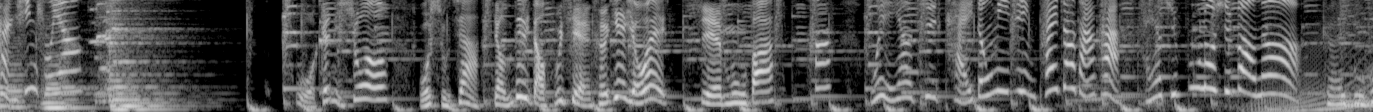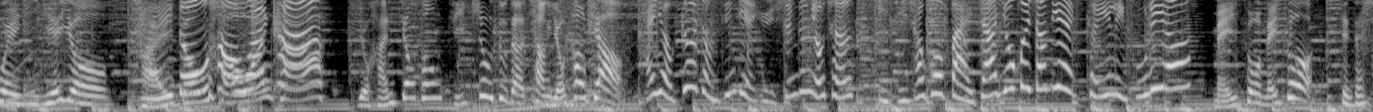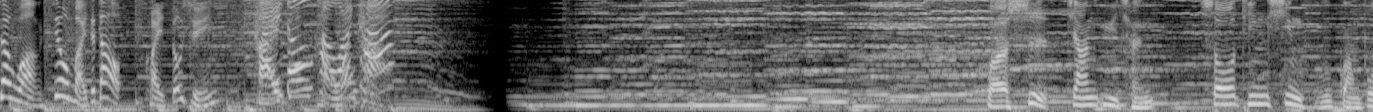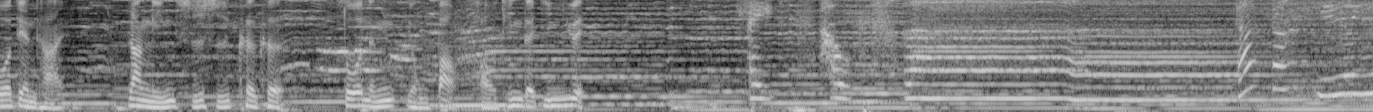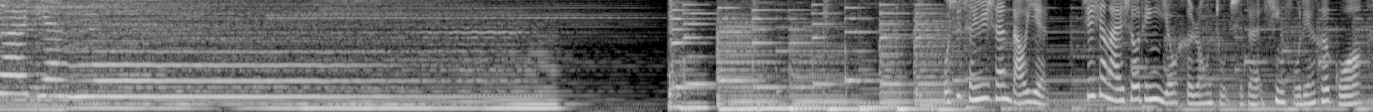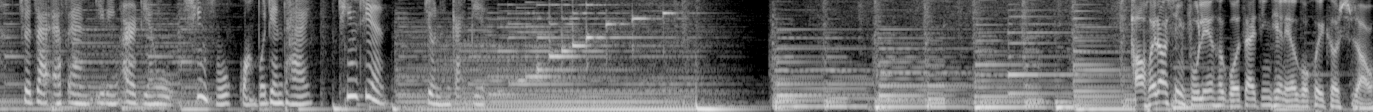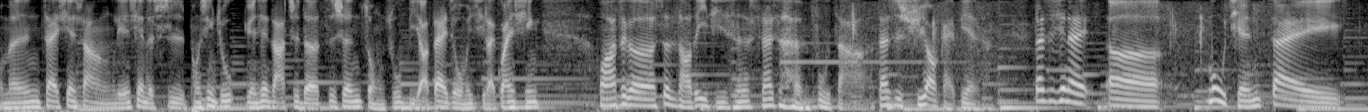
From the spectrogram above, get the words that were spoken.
很幸福哟。我跟你说哦，我暑假要绿岛浮潜和夜游哎，羡慕吧？哼我也要去台东秘境拍照打卡，还要去部落寻宝呢。该不会你也有台东好玩卡？有含交通及住宿的畅游套票，还有各种经典与深耕游程，以及超过百家优惠商店可以领福利哦。没错没错，现在上网就买得到，快搜寻台东好玩卡。我是江玉成，收听幸福广播电台，让您时时刻刻都能拥抱好听的音乐。Face Hope Live FM 一零二点我是陈玉山导演。接下来收听由何荣主持的《幸福联合国》，就在 FM 一零二点五幸福广播电台，听见就能改变。好，回到幸福联合国，在今天联合国会客室啊，我们在线上连线的是彭信珠，《远见》杂志的资深总主笔啊，带着我们一起来关心。哇，这个社子岛的议题实实在是很复杂，但是需要改变。但是现在呃。目前在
